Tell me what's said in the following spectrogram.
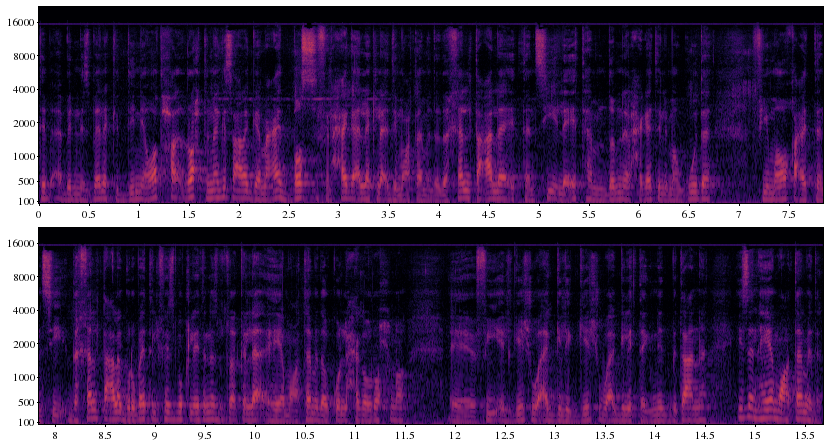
تبقى بالنسبة لك الدنيا واضحة. رحت مجلس على الجامعات بص في الحاجة قال لك لأ دي معتمدة. دخلت على التنسيق لقيتها من ضمن الحاجات اللي موجودة في مواقع التنسيق. دخلت على جروبات الفيسبوك لقيت الناس بتقول لأ هي معتمدة وكل حاجة ورحنا آه، في الجيش وأجل الجيش واجل التجنيد بتاعنا إذا هي معتمدة.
